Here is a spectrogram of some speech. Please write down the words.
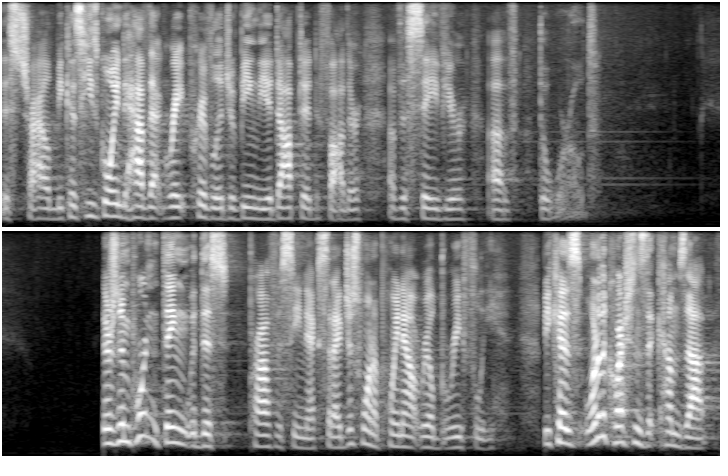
this child because he's going to have that great privilege of being the adopted father of the Savior of the world. There's an important thing with this prophecy next that I just want to point out real briefly because one of the questions that comes up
